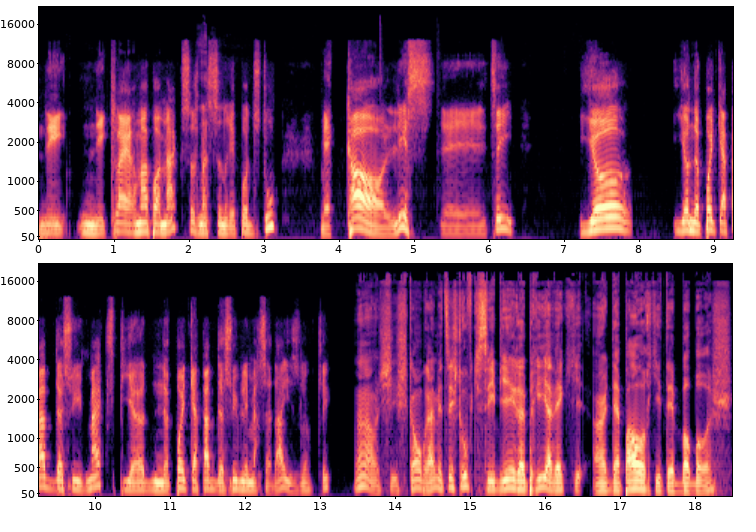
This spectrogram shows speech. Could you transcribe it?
n'est clairement pas Max, ça, je ne m'assinerai pas du tout. Mais Carlis, euh, tu sais, il y a, y a ne pas être capable de suivre Max, puis a ne pas être capable de suivre les Mercedes, là, tu sais. Non, non, je, comprends, mais tu sais, je trouve qu'il s'est bien repris avec un départ qui était boboche.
